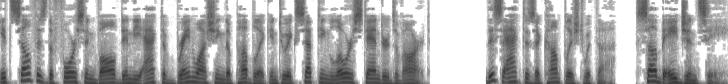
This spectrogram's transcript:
itself is the force involved in the act of brainwashing the public into accepting lower standards of art. This act is accomplished with the sub-agency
